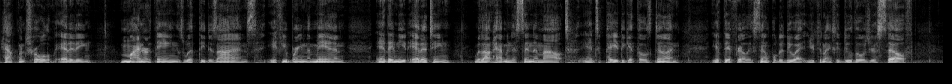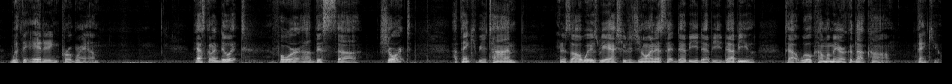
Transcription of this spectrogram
have control of editing minor things with the designs if you bring them in and they need editing without having to send them out and to pay to get those done if they're fairly simple to do. You can actually do those yourself with the editing program. That's going to do it for uh, this uh, short. I thank you for your time. And as always, we ask you to join us at www.wilcomamerica.com. Thank you.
